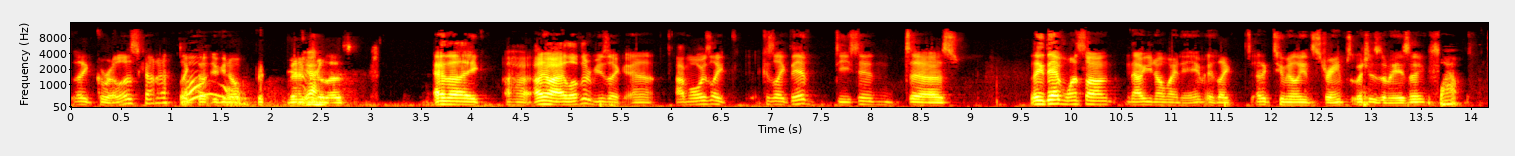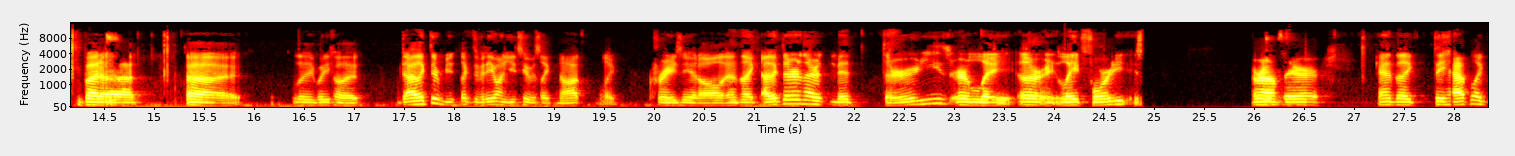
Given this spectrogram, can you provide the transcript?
like Gorillaz, kind of like the, if you know Yeah. Gorillaz, and like uh, I know I love their music, and I'm always like because like they have decent. Uh, like they have one song, "Now You Know My Name," it's like I think two million streams, which is amazing. Wow. But uh, uh, like, what do you call it? I like their like the video on YouTube is like not like crazy at all, and like I think they're in their mid thirties or late or late forties, around there, and like they have like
